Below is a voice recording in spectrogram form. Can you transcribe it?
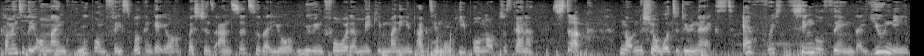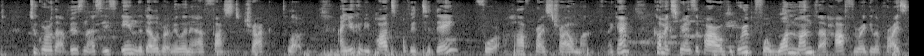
Come into the online group on Facebook and get your questions answered so that you're moving forward and making money, impacting more people, not just kind of stuck, not sure what to do next. Every single thing that you need to grow that business is in the Deliberate Millionaire Fast Track Club. And you can be part of it today for a half price trial month. Okay? Come experience the power of the group for one month at half the regular price.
